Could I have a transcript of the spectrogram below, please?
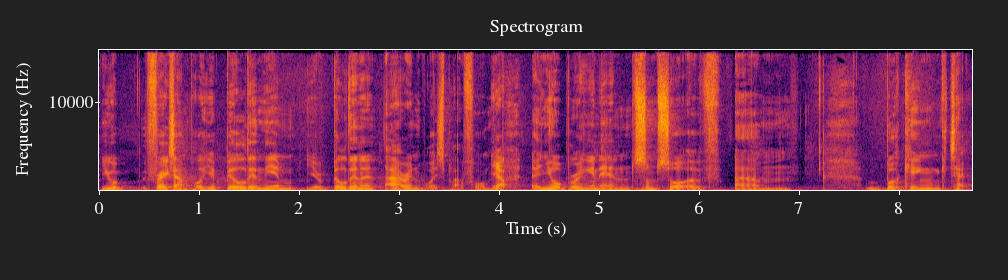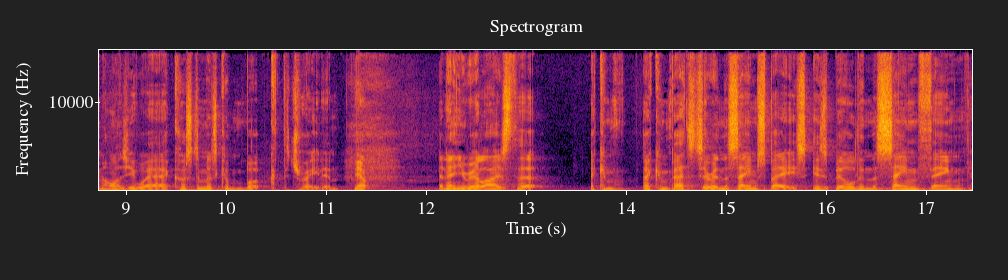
you were for example you're building the you're building an, our invoice platform Yep. and you're bringing in some sort of um, booking technology where customers can book the trading Yep. and then you realize that a, com- a competitor in the same space is building the same thing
